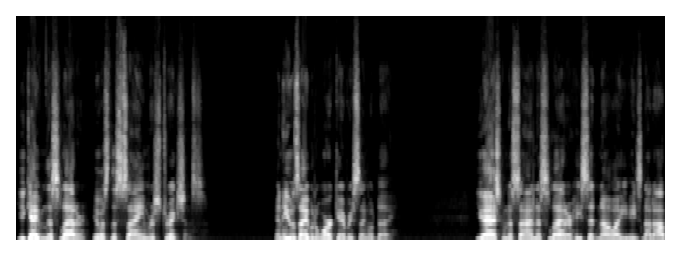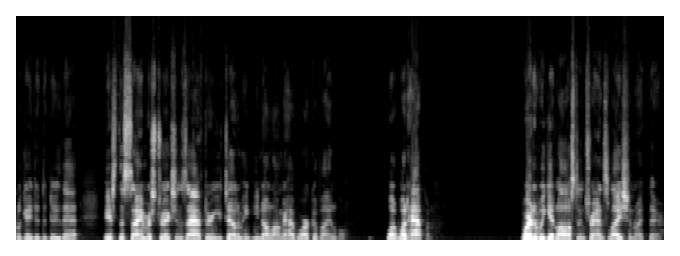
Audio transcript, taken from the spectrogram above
you gave him this letter, it was the same restrictions. And he was able to work every single day. You ask him to sign this letter. He said no, he's not obligated to do that. It's the same restrictions after. You tell him you no longer have work available. What what happened? Where did we get lost in translation right there?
